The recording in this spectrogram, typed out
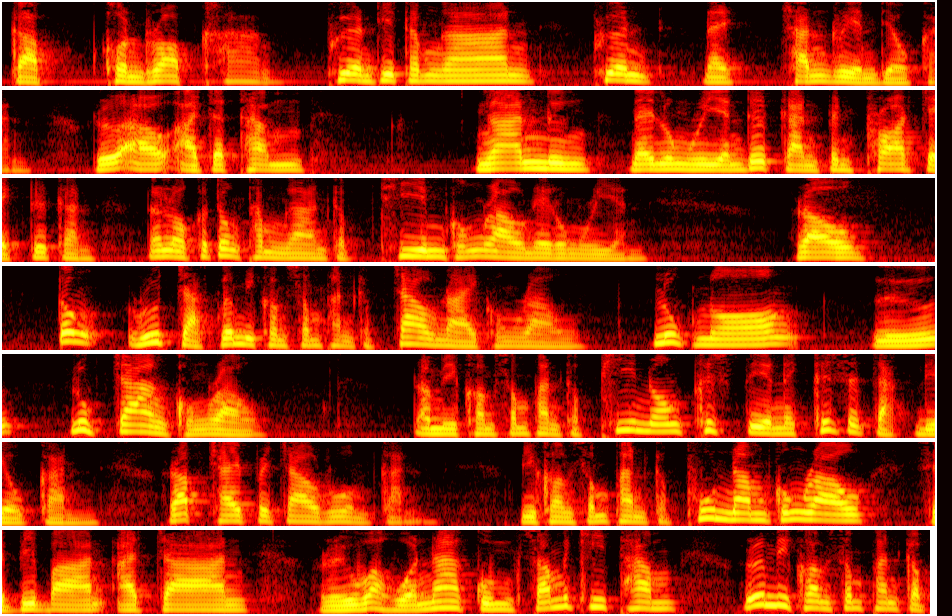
กับคนรอบข้าง เพื่อนที่ทำงานเพื่อนในชั้นเรียนเดียวกัน หรือเราอาจจะทำงานหนึ่งในโรงเรียนด้วยกันเป็นโปรเจกต์ด้วยกัน แล้วเราก็ต้องทำงานกับทีมของเราในโรงเรียน เราต้องรู้จักและมีความสัมพันธ์กับเจ้านายของเรา ลูกน้องหรือลูกจ้างของเรา เรามีความสัมพันธ์กับพี่น้องคริสเตียนในคริสตจักรเดียวกัน รับใช้พระเจ้าร่วมกัน มีความสัมพันธ์กับผู้นำของเราศิบิบาลอาจารย์ หรือว่าหัวหน้ากลุ่มสามัคคีธรรม หรือมีความสัมพันธ์กับ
